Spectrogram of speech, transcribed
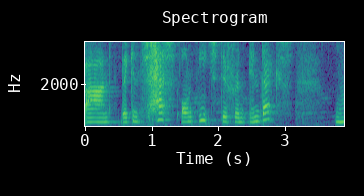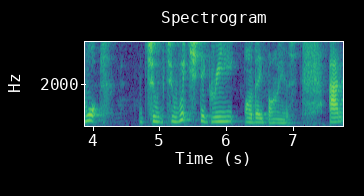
And they can test on each different index what to, to which degree are they biased. And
